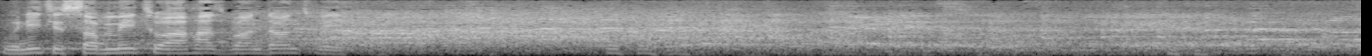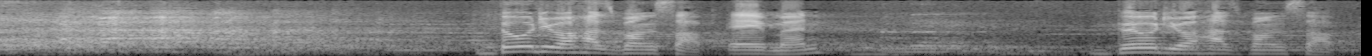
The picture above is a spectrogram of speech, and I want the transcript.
we need to submit to our husband, don't we? Build your husbands up. Amen. Build your husbands up.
